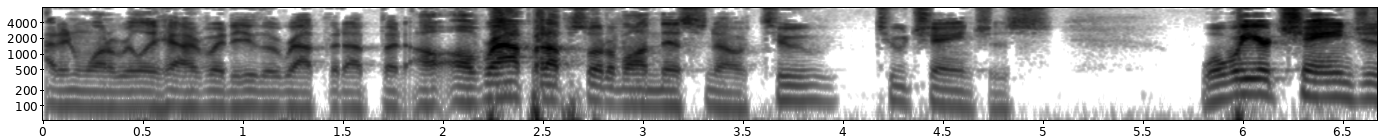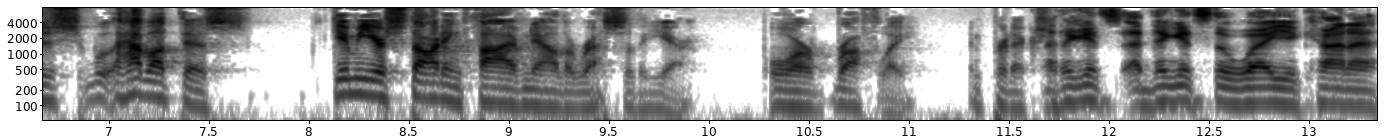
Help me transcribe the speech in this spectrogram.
I didn't want to really have a way to do the wrap it up, but I'll, I'll wrap it up sort of on this note. Two two changes. What were your changes? well, How about this? Give me your starting five now, the rest of the year, or roughly in prediction. I think it's I think it's the way you kind of.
